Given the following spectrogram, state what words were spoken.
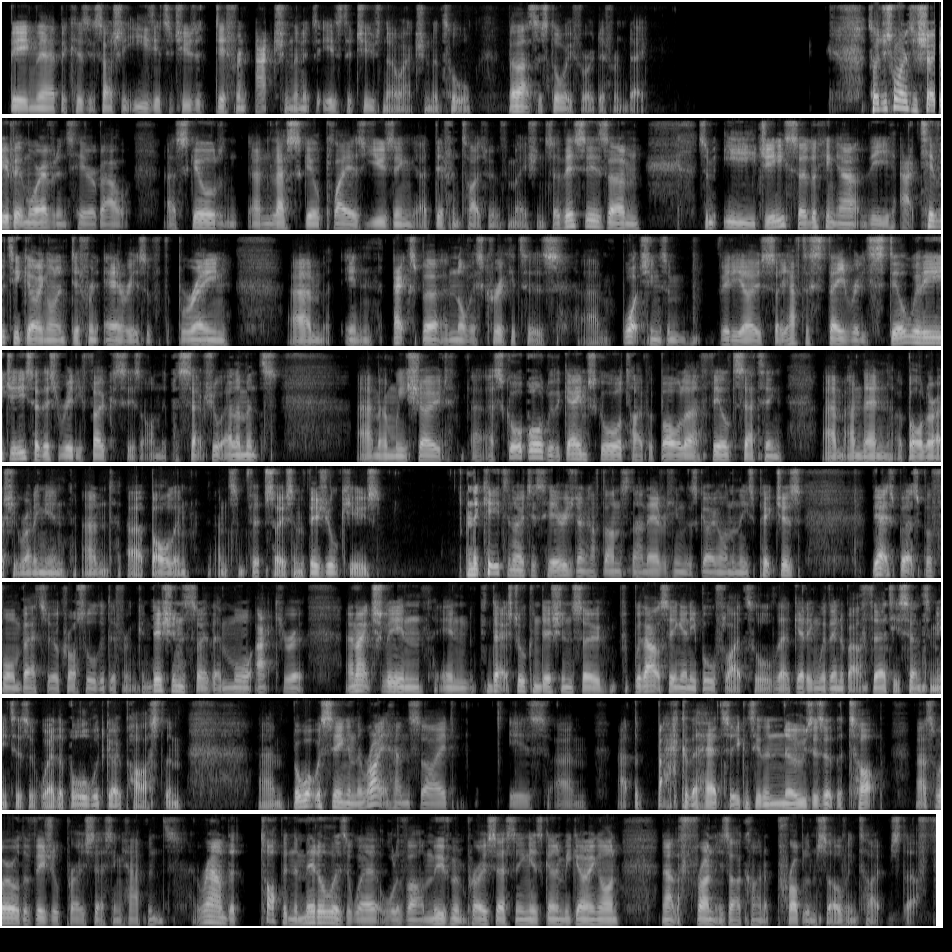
being there because it's actually easier to choose a different action than it is to choose no action at all. But that's a story for a different day. So I just wanted to show you a bit more evidence here about uh, skilled and less skilled players using uh, different types of information. So this is um, some EEG, so looking at the activity going on in different areas of the brain um, in expert and novice cricketers, um, watching some videos. So you have to stay really still with EEG, so this really focuses on the perceptual elements. Um, and we showed a scoreboard with a game score, type of bowler, field setting, um, and then a bowler actually running in and uh, bowling, and some so some visual cues. And the key to notice here is you don't have to understand everything that's going on in these pictures. The experts perform better across all the different conditions, so they're more accurate. And actually in, in contextual conditions, so without seeing any ball flight at all, they're getting within about 30 centimeters of where the ball would go past them. Um, but what we're seeing in the right-hand side is um, at the back of the head, so you can see the nose is at the top. That's where all the visual processing happens. Around the top in the middle is where all of our movement processing is going to be going on. Now the front is our kind of problem solving type stuff.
